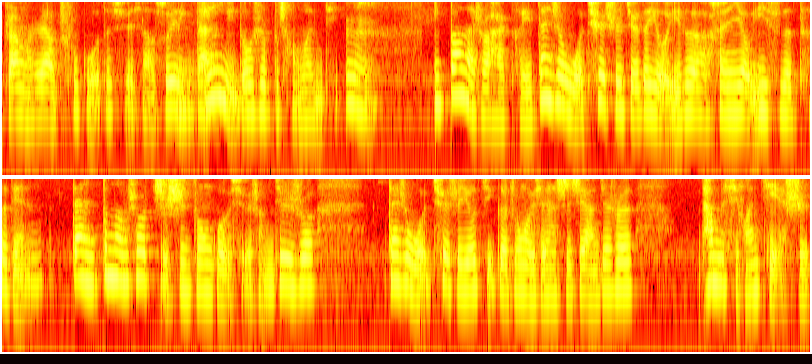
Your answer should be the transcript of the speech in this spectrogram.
专门要出国的学校，所以英语都是不成问题。嗯一般来说还可以，但是我确实觉得有一个很有意思的特点，但不能说只是中国学生，就是说，但是我确实有几个中国学生是这样，就是说，他们喜欢解释，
